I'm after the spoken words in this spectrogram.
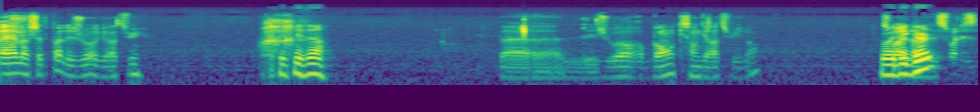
P2. Pourquoi Real achète pas les joueurs gratuits C'est qui ça Bah, les joueurs bons qui sont gratuits là. Soit les-.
